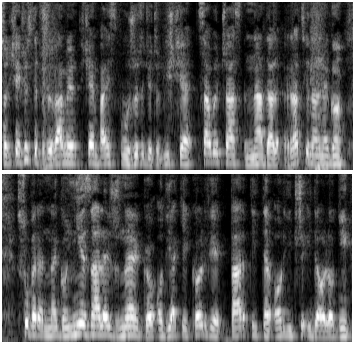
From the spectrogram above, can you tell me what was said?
co dzisiaj wszyscy przeżywamy, chciałem Państwu życzyć oczywiście cały czas nadal racjonalnego, suwerennego, niezależnego od jakiejkolwiek partii, teorii czy ideologii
